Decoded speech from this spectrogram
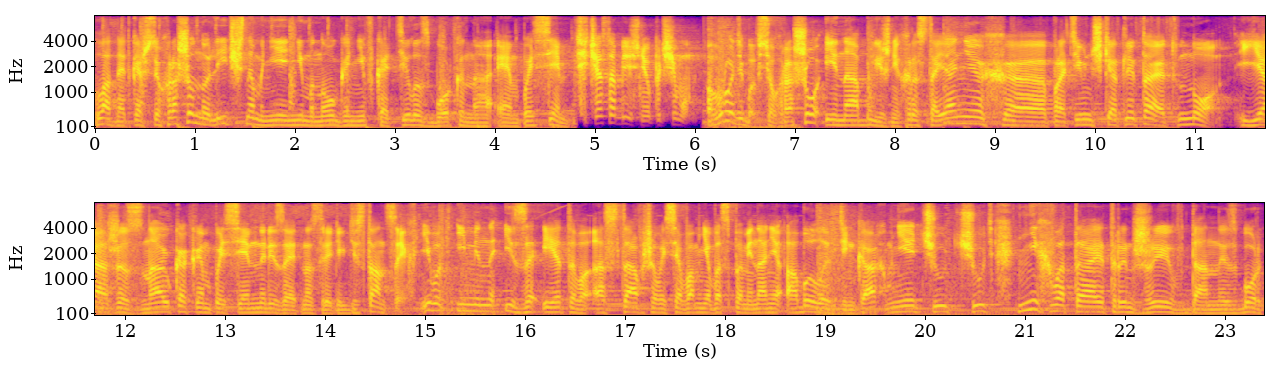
Ладно, это, конечно, все хорошо, но лично мне немного не вкатила сборка на МП-7. Сейчас объясню почему. Вроде бы все хорошо и на ближних расстояниях э, противнички отлетают, но я же знаю, как МП-7 нарезает на средних дистанциях. И вот именно из-за этого оставшегося во мне воспоминания о былых деньках мне чуть-чуть не хватает ренжи в данной сборке.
